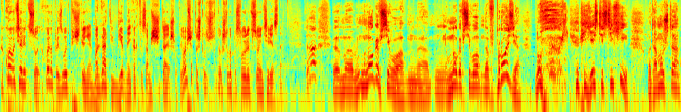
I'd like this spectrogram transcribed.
Какое у тебя лицо? И какое оно производит впечатление? Богатый, бедный, как ты сам считаешь? Вот. И вообще-то что, что, что-то про свое лицо интересное. Да, э, много всего, э, много всего в прозе, ну, есть и стихи, потому что,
